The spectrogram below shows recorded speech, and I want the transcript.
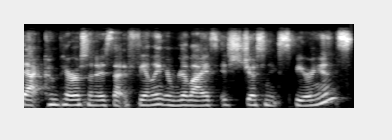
that comparison is that feeling and realize it's just an experience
